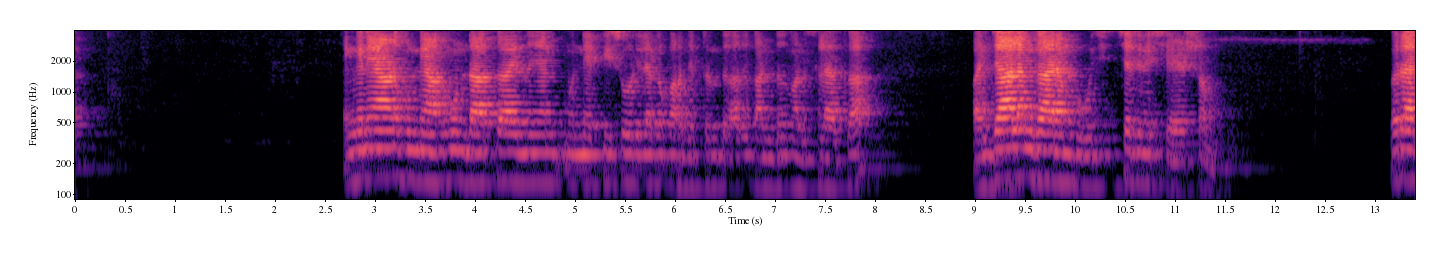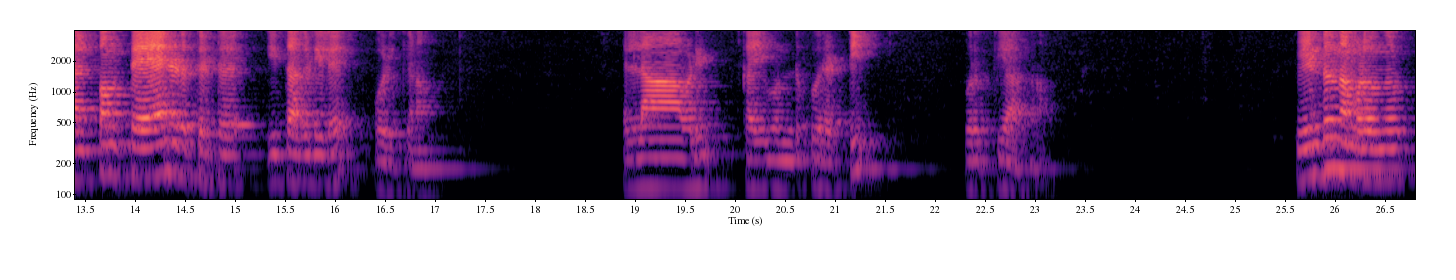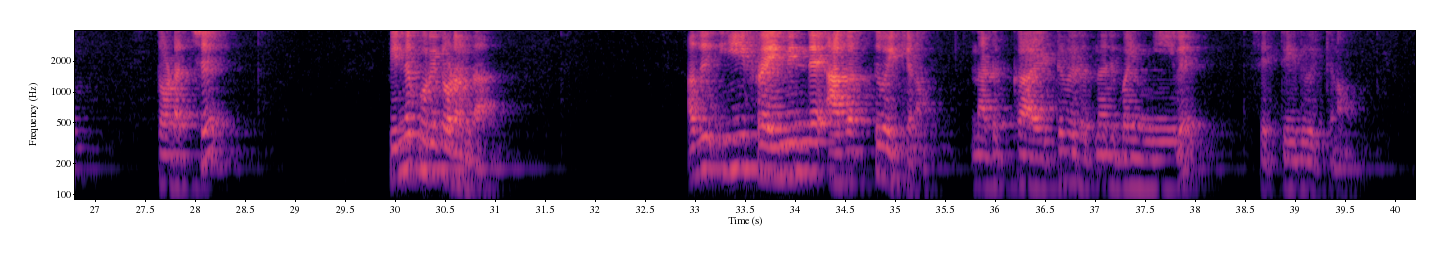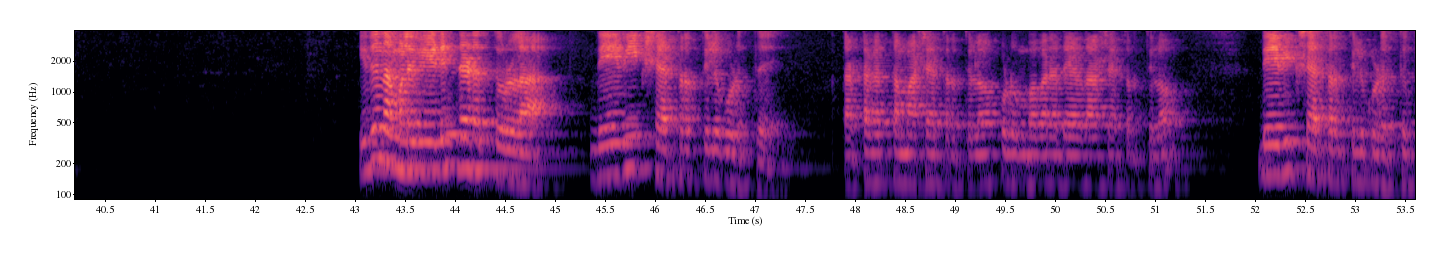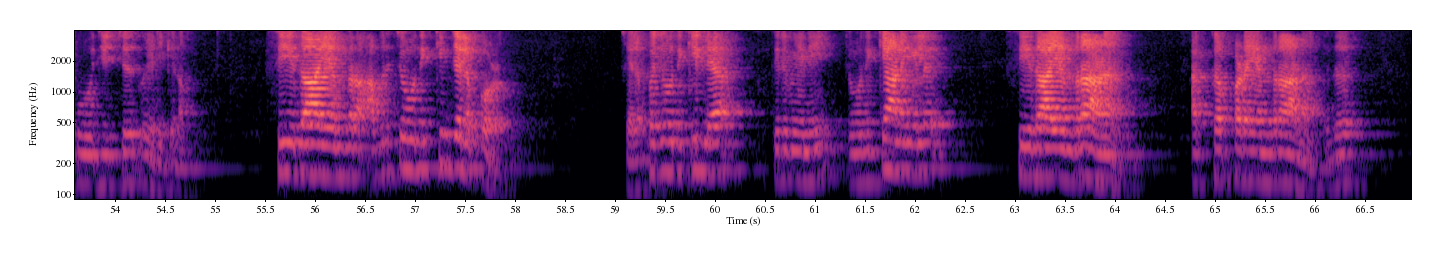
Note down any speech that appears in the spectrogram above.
എങ്ങനെയാണ് പുണ്യാഹം ഉണ്ടാക്കുക എന്ന് ഞാൻ മുൻ എപ്പിസോഡിലൊക്കെ പറഞ്ഞിട്ടുണ്ട്. അത് കണ്ട് മനസ്സിലാക്കുക. പഞ്ചാലങ്കാരം പൂജിച്ചതിന് ശേഷം ഒരല്പം തേനെടുത്തിട്ട് ഈ തകിടിൽ ഒഴിക്കണം. എല്ലാവരും കൈകൊണ്ട് പുരട്ടി വൃത്തിയാക്കണം. വീണ്ടും നമ്മളൊന്ന് തുടച്ച് പിന്നെ കുറി തുടണ്ട. അത് ഈ ഫ്രെയിമിന്റെ അകത്ത് വയ്ക്കണം നടുക്കായിട്ട് വരുന്ന ഒരു ഭംഗിയിൽ സെറ്റ് ചെയ്ത് വയ്ക്കണം ഇത് നമ്മൾ വീടിന്റെ അടുത്തുള്ള ദേവീ ക്ഷേത്രത്തിൽ കൊടുത്ത് തട്ടകത്തമ്മ ക്ഷേത്രത്തിലോ കുടുംബപര ദേവതാ ക്ഷേത്രത്തിലോ ദേവീക്ഷേത്രത്തിൽ കൊടുത്ത് പൂജിച്ച് മേടിക്കണം. സീതായന്ത്ര അവർ ചോദിക്കും ചിലപ്പോൾ. ചിലപ്പോൾ ചോദിക്കില്ല. തിരുമേനി ചോദിക്കുകയാണെങ്കിൽ സീതായന്ത്രമാണ് അക്കപ്പടയന്ത്രമാണ് ഇത്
